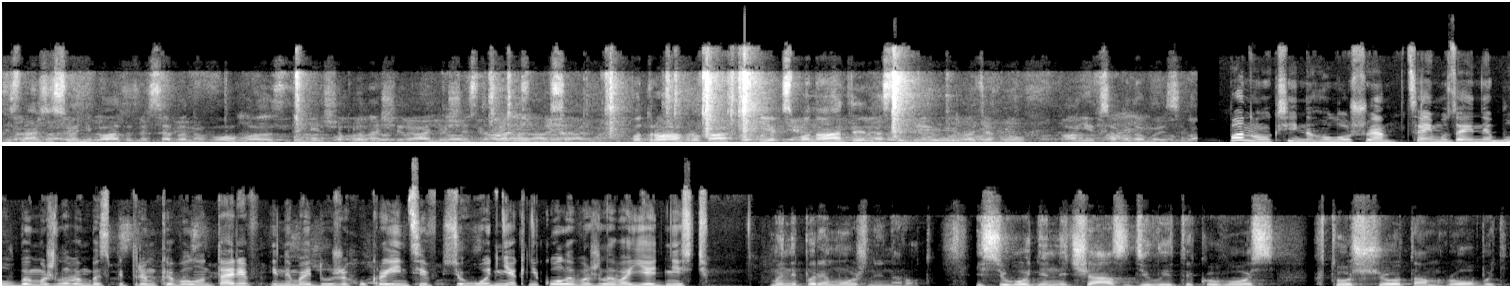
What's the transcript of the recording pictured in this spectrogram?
Дізнався сьогодні багато для себе нового, тим більше про наші реалії щось нове дізнався. Потрогав в руках такі експонати на собі одягнув. Мені все подобається. Пан Олексій наголошує, цей музей не був би можливим без підтримки волонтерів і небайдужих українців. Сьогодні, як ніколи, важлива єдність. Ми непереможний народ. І сьогодні не час ділити когось, хто що там робить.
